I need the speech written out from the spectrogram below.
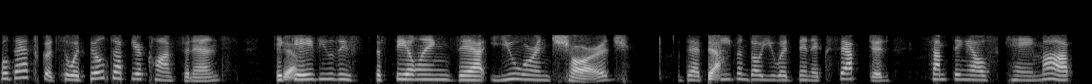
Well, that's good. So it built up your confidence. It yeah. gave you the the feeling that you were in charge. That yeah. even though you had been accepted, something else came up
